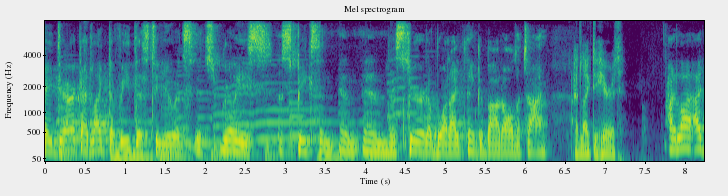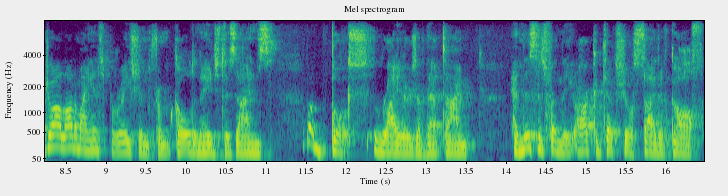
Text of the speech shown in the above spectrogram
Hey, Derek, I'd like to read this to you. It's it's really speaks in, in, in the spirit of what I think about all the time. I'd like to hear it. I, li- I draw a lot of my inspiration from Golden Age designs, books, writers of that time. And this is from the architectural side of golf.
